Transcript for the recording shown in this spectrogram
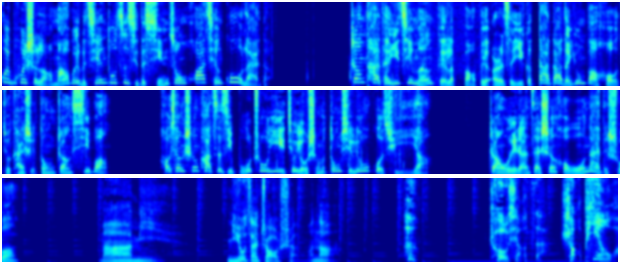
会不会是老妈为了监督自己的行踪花钱雇来的？张太太一进门，给了宝贝儿子一个大大的拥抱后，就开始东张西望，好像生怕自己不注意就有什么东西溜过去一样。张蔚然在身后无奈地说：“妈咪，你又在找什么呢？”哼，臭小子，少骗我！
